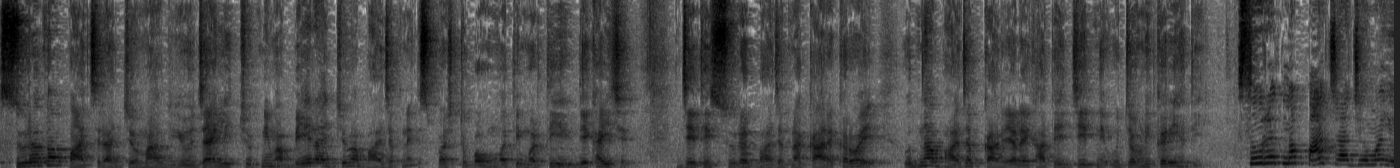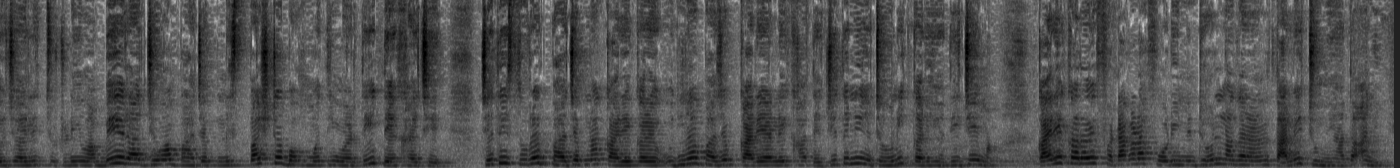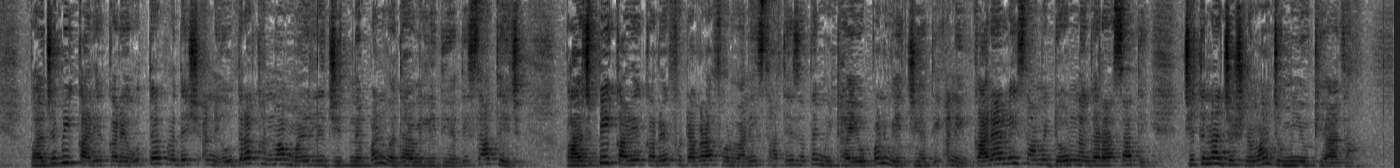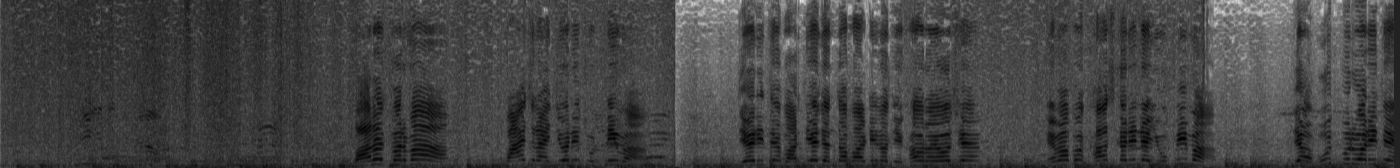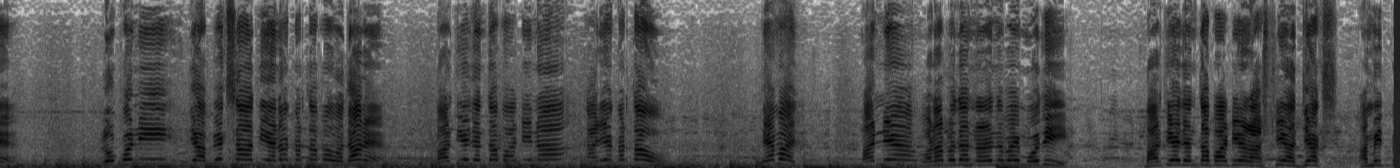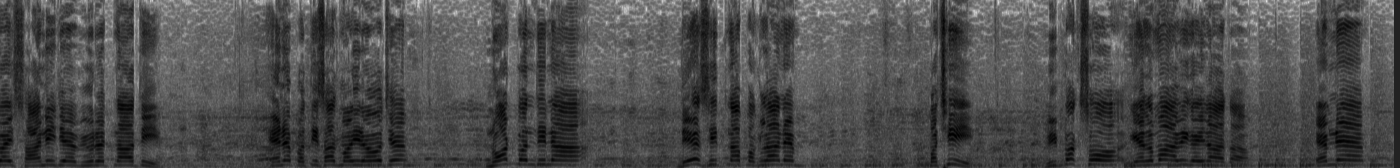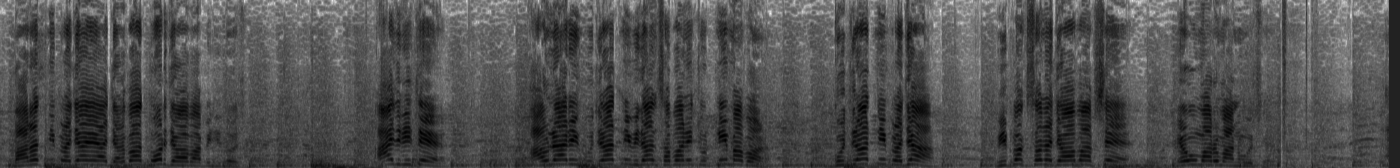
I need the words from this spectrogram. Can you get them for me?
સુરતમાં પાંચ રાજ્યોમાં યોજાયેલી ચૂંટણીમાં બે રાજ્યોમાં ભાજપને સ્પષ્ટ બહુમતી મળતી દેખાઈ છે. જેથી સુરત ભાજપના કાર્યકરોએ ઉધના ભાજપ કાર્યાલય ખાતે જીતની ઉજવણી કરી હતી. સુરતમાં પાંચ રાજ્યોમાં યોજાયેલી ચૂંટણીમાં બે રાજ્યોમાં ભાજપને સ્પષ્ટ બહુમતી મળતી દેખાય છે. જેથી સુરત ભાજપના કાર્યકરોએ ઉધના ભાજપ કાર્યાલય ખાતે જીતની ઉજવણી કરી હતી, જેમાં કાર્યકરોએ ફટાકડા ફોડીને ઢોલ નગારાના તાલે ઝૂમ્યા હતા અને ભાજપી કાર્યકરોએ ઉત્તર પ્રદેશ અને ઉત્તરાખંડમાં મળેલી જીતને પણ વધાવી લીધી હતી. સાથે જ ભાજપી કાર્યકરોએ ફટાકડા ફોડવાની સાથે સાથે મીઠાઈઓ પણ વેચી હતી અને કાર્યાલય સામે ઢોલ નગારા સાથે જીતના જશ્નમાં ઝૂમી ઉઠ્યા હતા. ભારતભરમાં પાંચ રાજ્યોની ચૂંટણીમાં જે રીતે ભારતીય જનતા પાર્ટીનો દેખાવ રહ્યો છે, એમાં પણ ખાસ કરીને યુપીમાં જે અભૂતપૂર્વ રીતે લોકોની જે અપેક્ષા હતી એના કરતાં પણ વધારે ભારતીય જનતા પાર્ટીના કાર્યકર્તાઓ તેમજ માન્ય વડાપ્રધાન નરેન્દ્રભાઈ મોદી, ભારતીય જનતા પાર્ટીના રાષ્ટ્રીય અધ્યક્ષ અમિતભાઈ શાહની જે વ્યૂહરચના હતી, એને પ્રતિસાદ મળી રહ્યો છે. નોટબંધીના દેશહિતના પગલાંને પછી વિપક્ષો ગેલમાં આવી ગયેલા હતા. એમને ભારતની પ્રજાએ આ જડબાતોડ જવાબ આપી દીધો છે. આ જ રીતે આવનારી ગુજરાતની વિધાનસભાની ચૂંટણીમાં પણ ગુજરાતની પ્રજા વિપક્ષોને જવાબ આપશે એવું મારું માનવું છે.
